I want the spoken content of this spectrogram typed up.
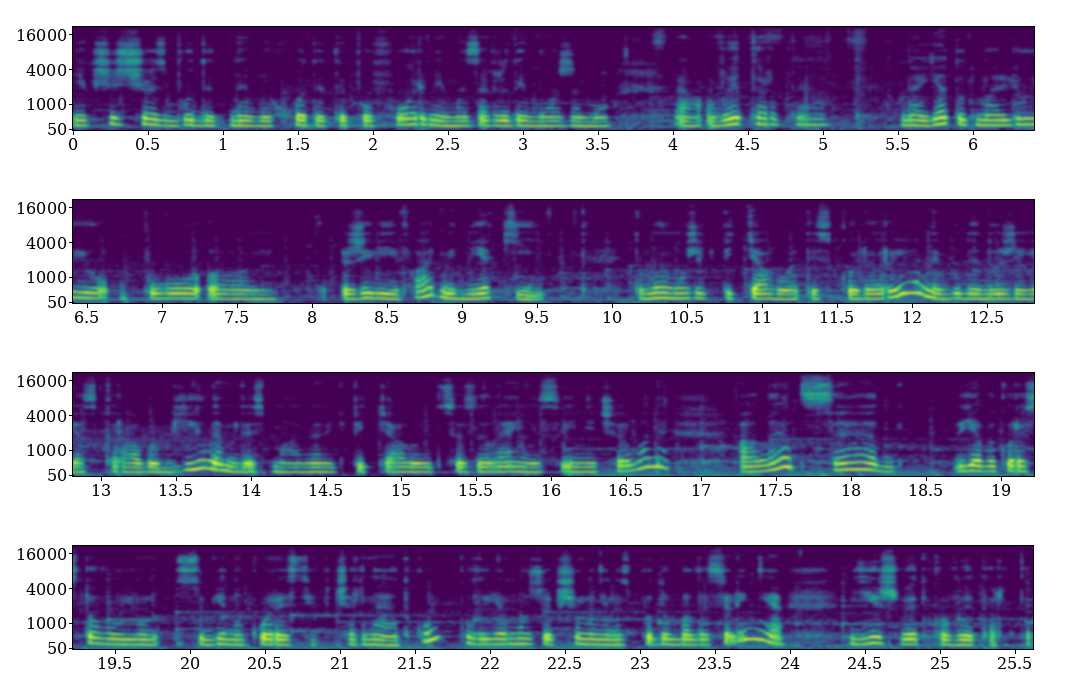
Якщо щось буде не виходити по формі, ми завжди можемо витерти. Я тут малюю по живій фарбі м'якій. Тому можуть підтягуватись кольори, не буде дуже яскраво білим, десь навіть підтягуються зелені, сині, червоні. Але це я використовую собі на користь як чернетку, коли я можу, якщо мені не сподобалася лінія, її швидко витерти.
